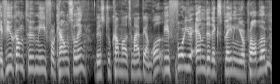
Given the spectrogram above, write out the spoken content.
If you come to me for counseling, Hvis du kommer til mig og beder om råd, before you ended explaining your problem,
